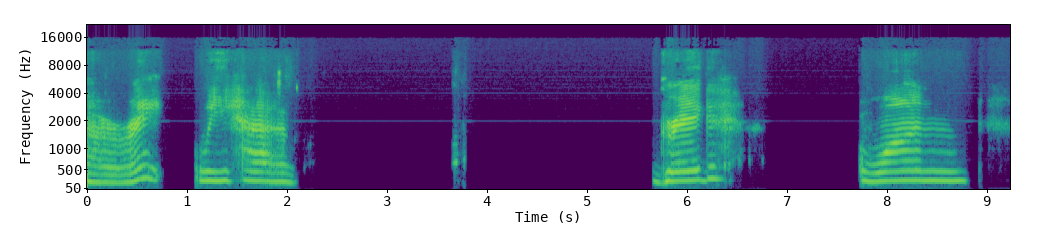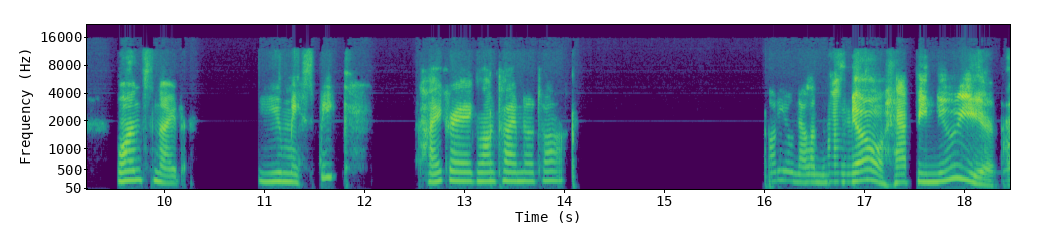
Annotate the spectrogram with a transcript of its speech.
All right. We have Greg Juan Juan Snyder. You may speak. Hi, Greg. Long time no talk. Audio now. No, happy New Year. Right?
